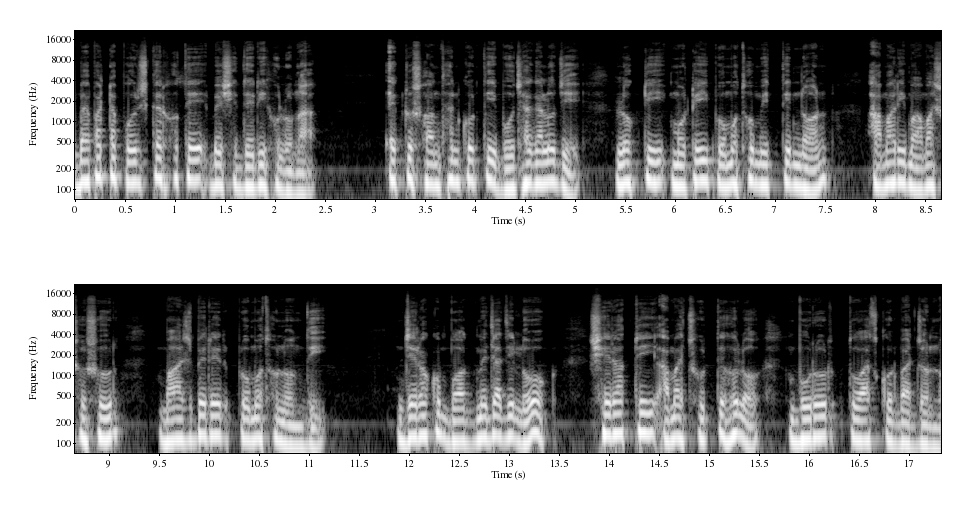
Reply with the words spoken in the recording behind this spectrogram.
ব্যাপারটা পরিষ্কার হতে বেশি দেরি হলো না। একটু সন্ধান করতেই বোঝা গেল যে লোকটি মোটেই প্রমথ মিত্তির নন, আমারই মামা শ্বশুর বাঁশবেরের প্রমথ নন্দী। যেরকম বদমেজাজি লোক, সে রাত্রেই আমায় ছুটতে হলো বুড়োর তোয়াজ করবার জন্য।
